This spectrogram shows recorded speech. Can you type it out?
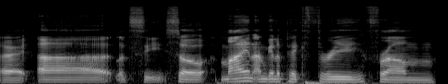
All right. Uh, let's see. So mine, I'm gonna pick three from.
